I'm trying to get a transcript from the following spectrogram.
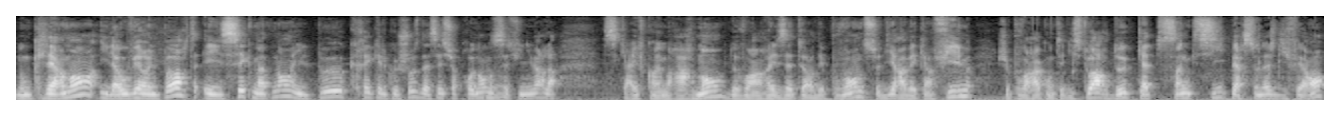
Donc clairement, il a ouvert une porte, et il sait que maintenant, il peut créer quelque chose d'assez surprenant dans cet univers-là. Ce qui arrive quand même rarement de voir un réalisateur d'épouvante se dire avec un film, je vais pouvoir raconter l'histoire de 4, 5, 6 personnages différents,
